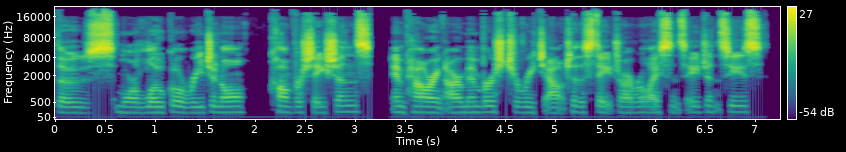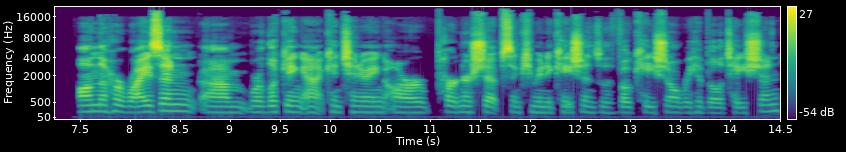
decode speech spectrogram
those more local, regional conversations empowering our members to reach out to the state driver license agencies. On the horizon, um, we're looking at continuing our partnerships and communications with vocational rehabilitation.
